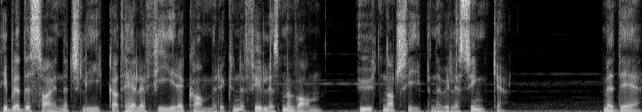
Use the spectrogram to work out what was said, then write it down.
De ble designet slik at hele fire kamre kunne fylles med vann uten at skipene ville synke. Med det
